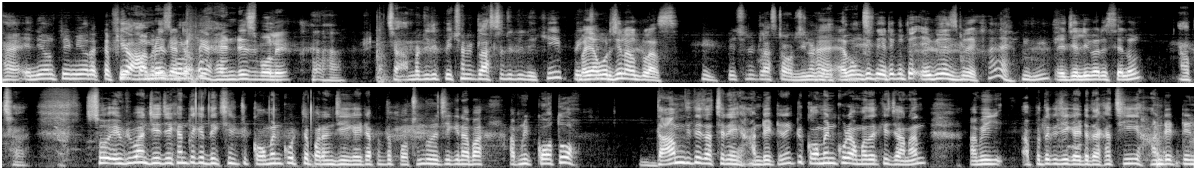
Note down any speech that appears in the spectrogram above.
হ্যাঁ এলিয়ন প্রিমিয়ার একটা ফিল আমরেজ বলে কি হ্যান্ডরেজ বলে। হ্যাঁ আচ্ছা আমরা যদি পিছনের গ্লাসটা যদি দেখি ভাইয়া অরিজিনাল গ্লাস হুম, পেছনের গ্লাসটা অরিজিনাল হ্যাঁ এবং কিন্তু এটা কিন্তু এবিএস ব্রেক হ্যাঁ? এই যে লিভারি সেলুন আচ্ছা। সো এভরিওয়ান যে যেখান থেকে দেখছেন একটু কমেন্ট করতে পারেন যে এই গাড়িটা আপনাদের পছন্দ হয়েছে কিনা বা আপনি কত দাম দিতে যাচ্ছেন এই হান্ড্রেড টেন একটু কমেন্ট করে আমাদেরকে জানান। আমি আপনাদেরকে যে গাড়িটা দেখাচ্ছি হান্ড্রেড টেন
